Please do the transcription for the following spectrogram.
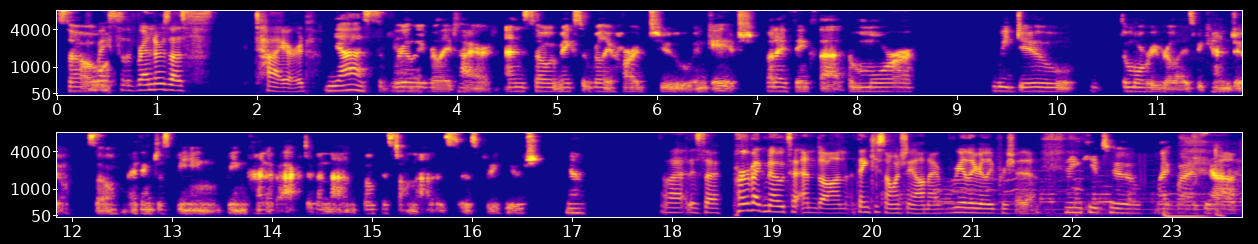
So it, makes, it renders us tired. Yes, really, really tired. And so it makes it really hard to engage. But I think that the more we do, the more we realize we can do. So I think just being being kind of active in that and focused on that is is pretty huge. Yeah. Well, that is a perfect note to end on. Thank you so much, Liana. I really, really appreciate it. Thank you too. Likewise. Yeah.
